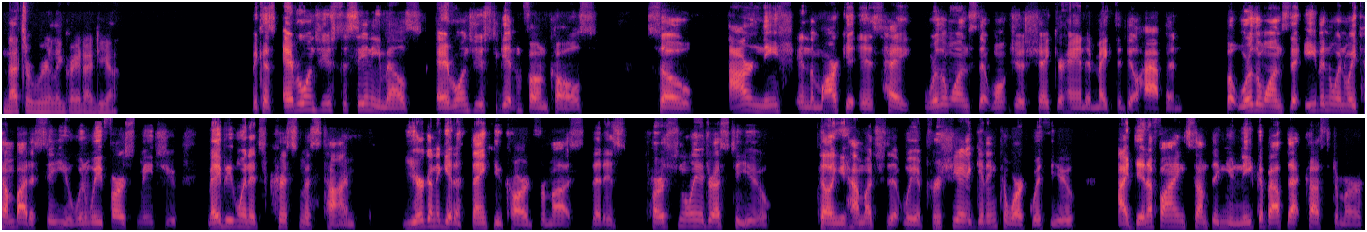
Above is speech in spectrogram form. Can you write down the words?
That's a really great idea. because everyone's used to seeing emails everyone's used to getting phone calls. So our niche in the market is hey we're the ones that won't just shake your hand and make the deal happen but we're the ones that even when we come by to see you when we first meet you maybe when it's christmas time you're going to get a thank you card from us that is personally addressed to you telling you how much that we appreciate getting to work with you identifying something unique about that customer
